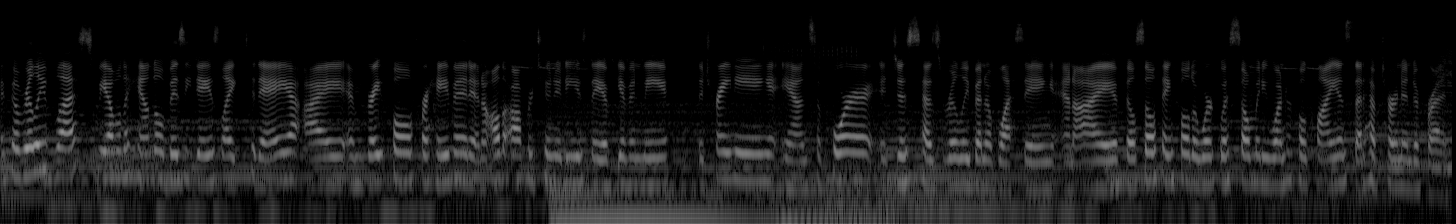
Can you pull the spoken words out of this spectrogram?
I feel really blessed to be able to handle busy days like today. I am grateful for Haven and all the opportunities they have given me, the training and support. It just has really been a blessing, and I feel so thankful to work with so many wonderful clients that have turned into friends.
